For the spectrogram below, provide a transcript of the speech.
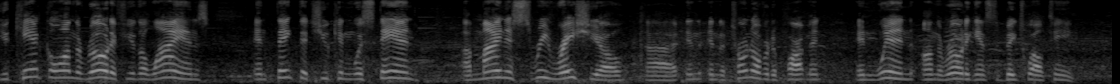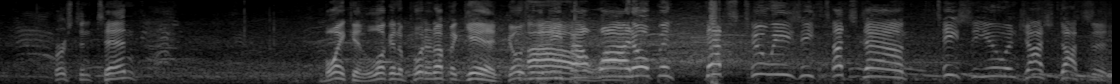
You can't go on the road if you're the Lions and think that you can withstand a minus three ratio uh, in in the turnover department and win on the road against a Big 12 team. First and 10. Boykin looking to put it up again. Goes to the Oh. deep out wide open. That's too easy. Touchdown. TCU and Josh Doctson.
